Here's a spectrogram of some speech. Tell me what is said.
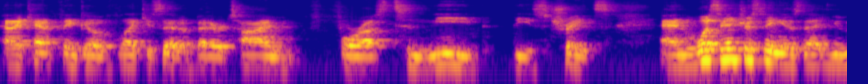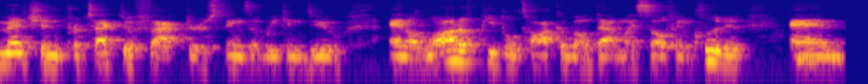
And I can't think of, like you said, a better time for us to need these traits. And what's interesting is that you mentioned protective factors, things that we can do. And a lot of people talk about that, myself included. And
